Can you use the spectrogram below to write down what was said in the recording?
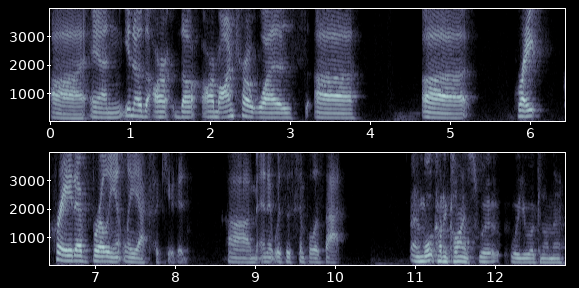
Uh, and you know, the our the our mantra was uh, uh, great, creative, brilliantly executed, um, and it was as simple as that. And what kind of clients were were you working on there?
